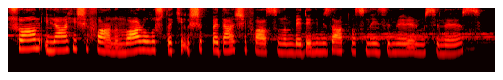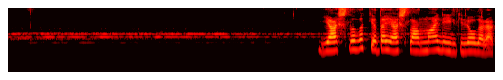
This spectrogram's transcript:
Şu an ilahi şifanın, varoluştaki ışık beden şifasının bedenimize akmasına izin verir misiniz? Yaşlılık ya da yaşlanma ile ilgili olarak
